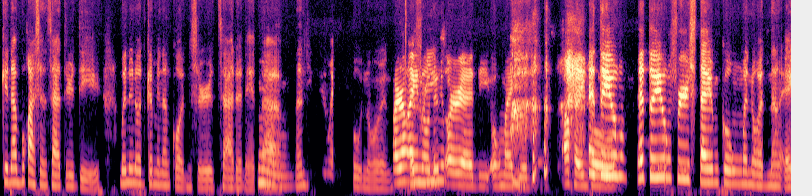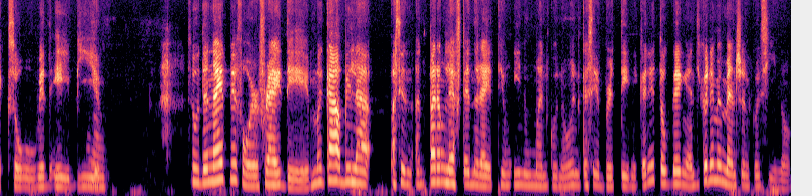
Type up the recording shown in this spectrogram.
kinabukasan Saturday, manonood kami ng concert sa Araneta. Mm. Nandito yung expo noon. Parang I know this yung- already. Oh my goodness. Okay, go. Ito yung, ito yung first time kong manood ng EXO with AB. Mm. So, the night before, Friday, magkabila, as in, an- parang left and right yung inuman ko noon kasi birthday ni ganito, ganyan. Hindi ko na mention kung sino.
